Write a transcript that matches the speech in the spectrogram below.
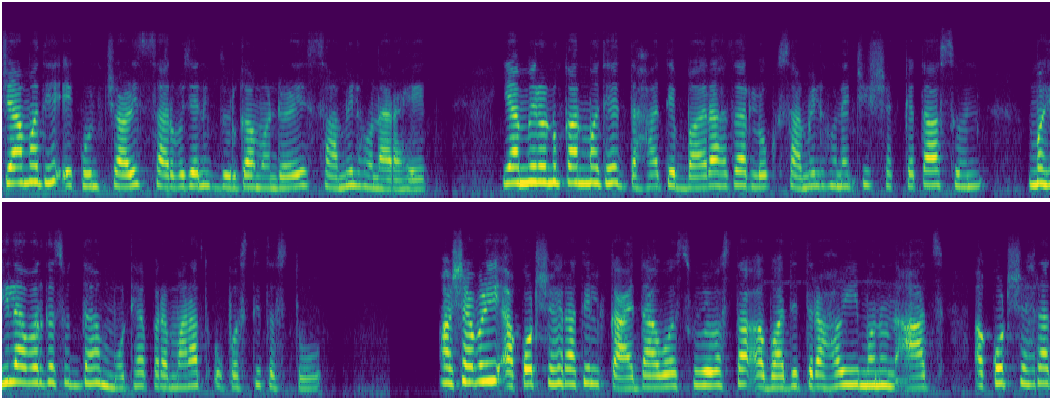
ज्यामध्ये एकूण चाळीस सार्वजनिक दुर्गा मंडळे सामील होणार आहेत. या मिरवणुकांमध्ये दहा ते बारा हजार लोक सामील होण्याची शक्यता असून महिला वर्ग सुद्धा मोठ्या प्रमाणात उपस्थित असतो. अशावेळी अकोट शहरातील कायदा व सुव्यवस्था अबाधित राहावी म्हणून आज अकोट शहरात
